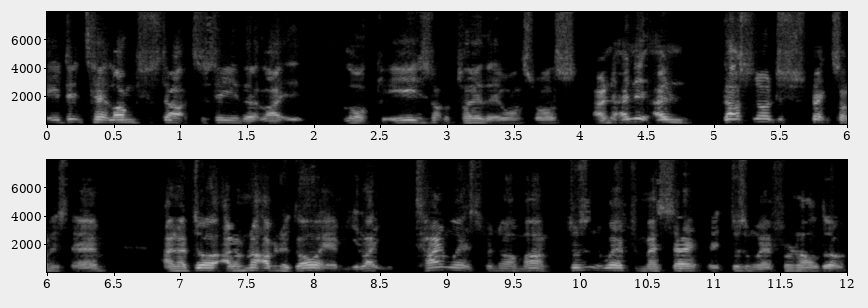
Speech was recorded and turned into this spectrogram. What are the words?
it didn't take long to start to see that, like, look, he's not the player that he once was, and and it, and that's no disrespect on his name. And I don't, and I'm not having a go at him. You like time waits for no man. Doesn't wait for Messi. It doesn't wait for Ronaldo.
